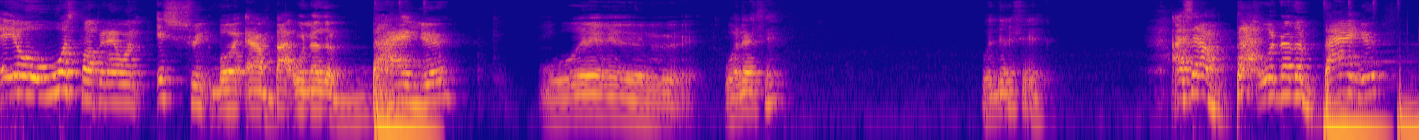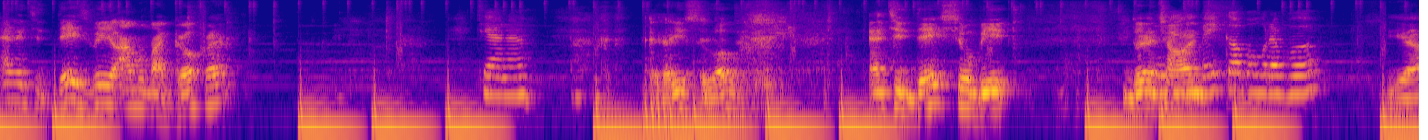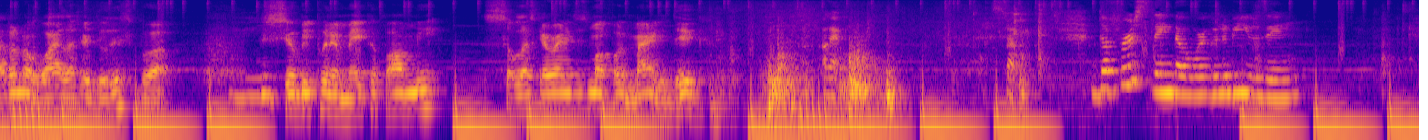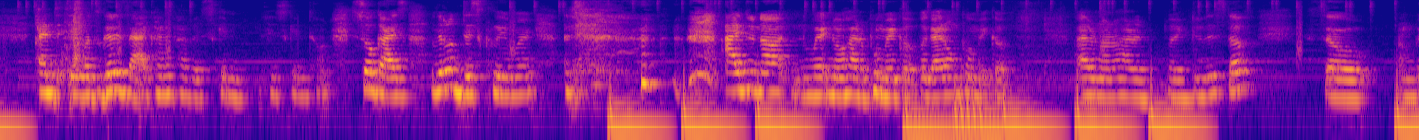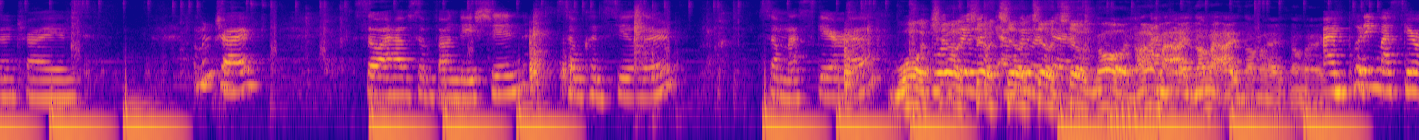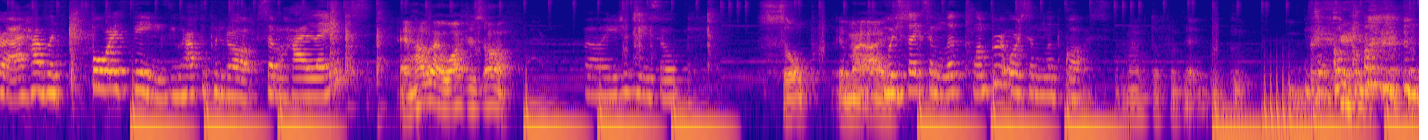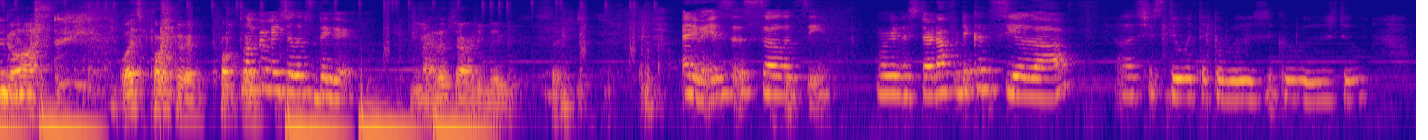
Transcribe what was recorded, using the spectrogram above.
Hey yo, what's poppin' everyone? It's TriniBoy and I'm back with another banger. What did I say? What did I say? I said I'm back with another banger. And in today's video, I'm with my girlfriend. Tiana. Are you slow? And today she'll be doing a challenge. Makeup or whatever. Yeah, I don't know why I let her do this, but mm-hmm. she'll be putting makeup on me. So let's get right into this motherfucking you dig? Okay. So, the first thing that we're gonna be using, and it, what's good is that I kind of have his skin, his skin tone. So guys, little disclaimer: I do not know how to put makeup. Like I don't put makeup. I do not know how to like do this stuff. So I'm gonna try and I'm gonna try. So I have some foundation, some concealer, some mascara. Whoa, chill, put chill, chill, chill, chill. No, not on I'm my putting- eyes, not my eyes, not my eyes, not my eyes. I'm putting mascara. I have like four things. You have to put it all. Some highlights. And how do I wash this off? Uh, you just need soap. Soap in my eyes. Would you like some lip plumper or some lip gloss? What the fuck that? Gloss. What's plumper? Plumper. Plumper makes your lips bigger. My lips are already big. Say. Anyways, so let's see. We're gonna start off with the concealer. Let's just do what the gurus, the gurus do.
